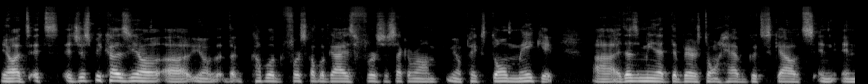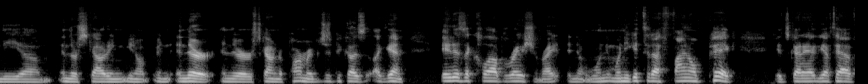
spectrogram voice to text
you know, it's it's it's just because you know, uh, you know, the, the, couple of first couple of guys, first or second round, you know, picks don't make it. Uh, it doesn't mean that the Bears don't have good scouts in in the um, in their scouting, you know, in, in their in their scouting department. Just because, again, it is a collaboration, right? You know, when when you get to that final pick it's got to you have to have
